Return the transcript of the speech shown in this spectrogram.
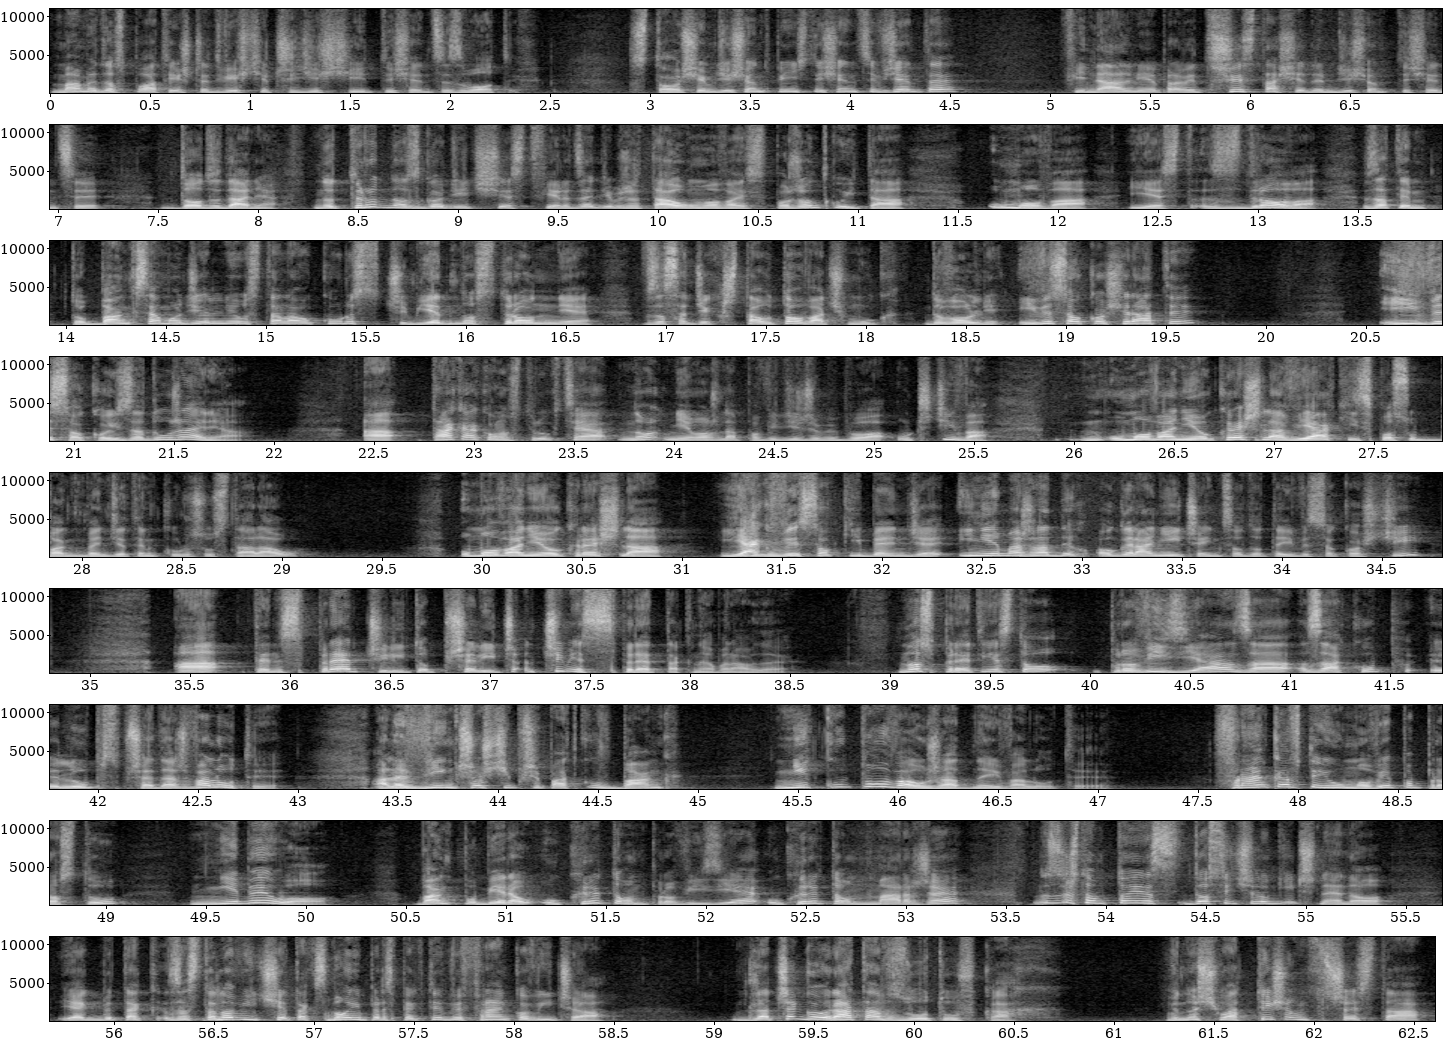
mamy do spłaty jeszcze 230 tysięcy złotych. 185 tysięcy wzięte, finalnie prawie 370 tysięcy do oddania. No trudno zgodzić się z twierdzeniem, że ta umowa jest w porządku i ta umowa jest zdrowa. Zatem to bank samodzielnie ustalał kurs, czym jednostronnie w zasadzie kształtować mógł dowolnie i wysokość raty, i wysokość zadłużenia. A taka konstrukcja, no nie można powiedzieć, żeby była uczciwa. Umowa nie określa, w jaki sposób bank będzie ten kurs ustalał. Umowa nie określa, jak wysoki będzie i nie ma żadnych ograniczeń co do tej wysokości. A ten spread, czyli to przelicza... Czym jest spread tak naprawdę? No spread jest to prowizja za zakup y, lub sprzedaż waluty. Ale w większości przypadków bank nie kupował żadnej waluty. Franka w tej umowie po prostu nie było. Bank pobierał ukrytą prowizję, ukrytą marżę. No zresztą to jest dosyć logiczne. No, jakby tak zastanowić się tak z mojej perspektywy Frankowicza, dlaczego rata w złotówkach wynosiła 1300,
